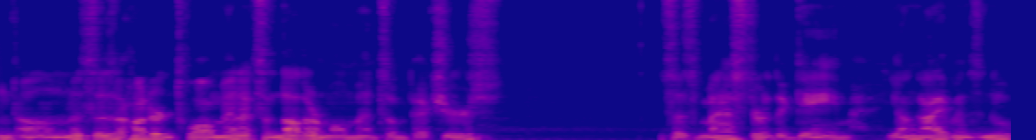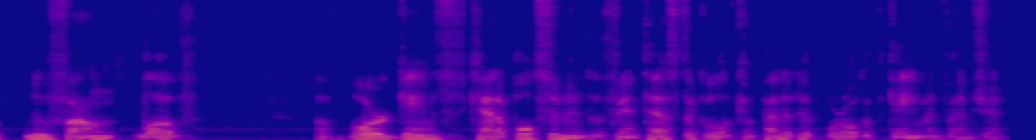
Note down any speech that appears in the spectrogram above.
Um, this is 112 minutes. Another Momentum Pictures. It says Master the Game. Young Ivan's new newfound love of board games catapults him into the fantastical and competitive world of game invention.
